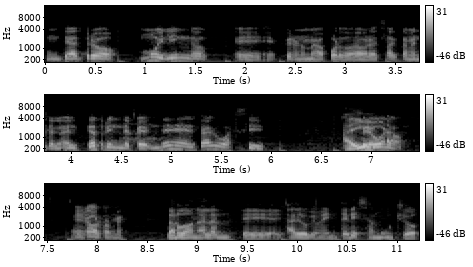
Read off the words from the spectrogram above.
Un teatro muy lindo, eh, pero no me acuerdo ahora exactamente. El Teatro Independencia, algo así. Ahí, Pero bueno, enorme. Perdón, Alan, eh, algo que me interesa mucho,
